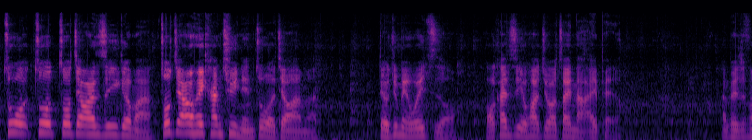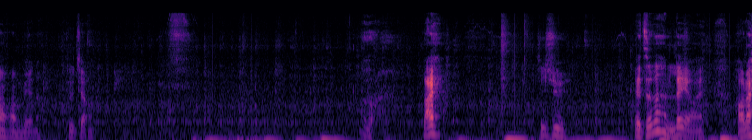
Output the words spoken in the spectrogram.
做做做教案是一个嘛，做教案会看去年做的教案嘛，对，我就没有位置哦。我要看自己的话，就要再拿 iPad，iPad 是放旁边的，就这样。来，继续。哎，真的很累哦，哎，好嘞。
